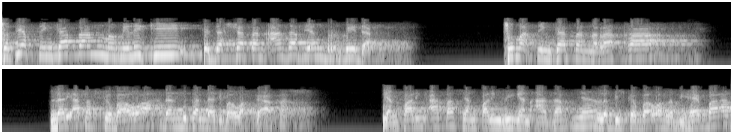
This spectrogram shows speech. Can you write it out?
Setiap tingkatan memiliki kedahsyatan azab yang berbeda. Cuma tingkatan neraka dari atas ke bawah dan bukan dari bawah ke atas. Yang paling atas, yang paling ringan azabnya, lebih ke bawah, lebih hebat,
